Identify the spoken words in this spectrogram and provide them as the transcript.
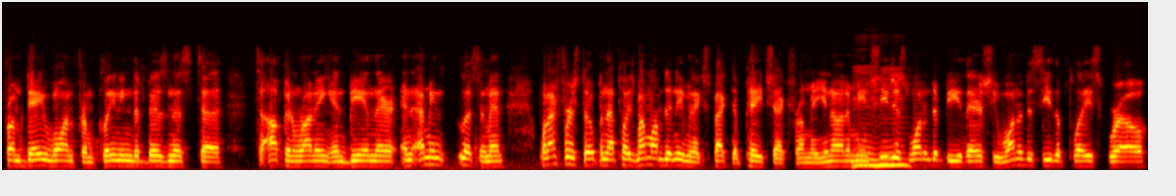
from day one, from cleaning the business to to up and running and being there. And I mean, listen, man, when I first opened that place, my mom didn't even expect a paycheck from me. You know what I mean? She Mhm. just wanted to be there. She wanted to see the place grow.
